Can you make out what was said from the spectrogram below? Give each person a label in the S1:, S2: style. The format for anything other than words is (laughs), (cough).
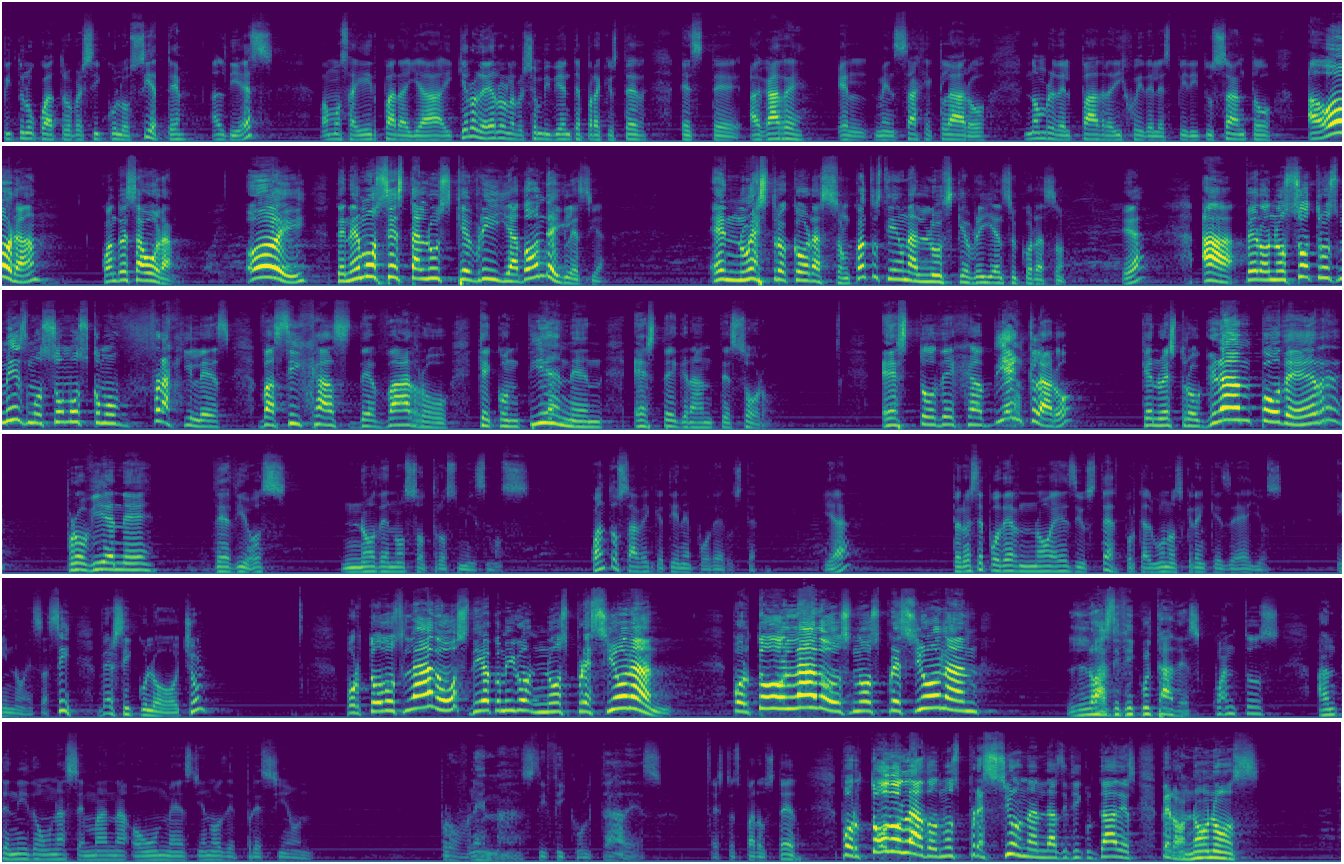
S1: capítulo 4, versículo 7 al 10. Vamos a ir para allá y quiero leerlo en la versión viviente para que usted este, agarre el mensaje claro. Nombre del Padre, Hijo y del Espíritu Santo. Ahora, ¿cuándo es ahora? Hoy tenemos esta luz que brilla. ¿Dónde, iglesia? En nuestro corazón. ¿Cuántos tienen una luz que brilla en su corazón? ¿Ya? Ah, pero nosotros mismos somos como frágiles vasijas de barro que contienen este gran tesoro. Esto deja bien claro que nuestro gran poder proviene de Dios, no de nosotros mismos. ¿Cuántos saben que tiene poder usted? ¿Ya? Pero ese poder no es de usted, porque algunos creen que es de ellos y no es así. Versículo 8. Por todos lados, diga conmigo, nos presionan. Por todos lados nos presionan las dificultades. ¿Cuántos han tenido una semana o un mes lleno de presión? Problemas, dificultades. Esto es para usted. Por todos lados nos presionan las dificultades, pero no nos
